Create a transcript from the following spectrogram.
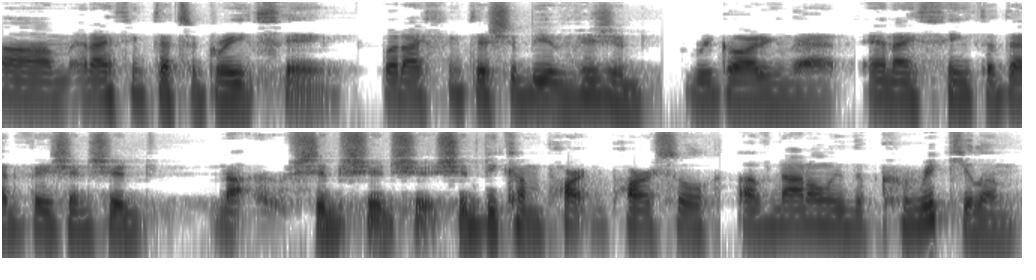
Um, and I think that's a great thing. But I think there should be a vision regarding that. And I think that that vision should not, should, should, should, should become part and parcel of not only the curriculum,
